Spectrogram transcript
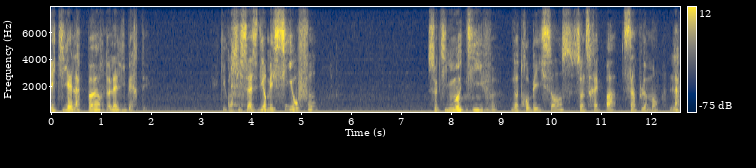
et qui est la peur de la liberté, qui consiste à se dire, mais si au fond, ce qui motive notre obéissance, ce ne serait pas simplement la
